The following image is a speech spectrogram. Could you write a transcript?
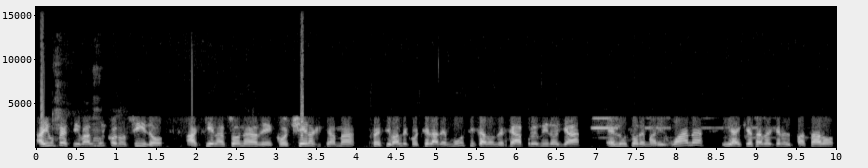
Hay un festival muy conocido aquí en la zona de Coachella que se llama Festival de Coachella de Música, donde se ha prohibido ya el uso de marihuana y hay que saber que en el pasado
